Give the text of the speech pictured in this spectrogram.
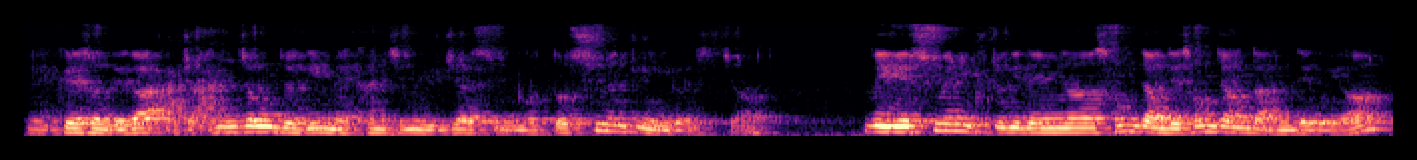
네, 그래서 뇌가 아주 안정적인 메커니즘을 유지할 수 있는 것도 수면 중에 이루어지죠. 근데 이게 수면이 부족이 되면 성장, 뇌 성장도 안 되고요.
